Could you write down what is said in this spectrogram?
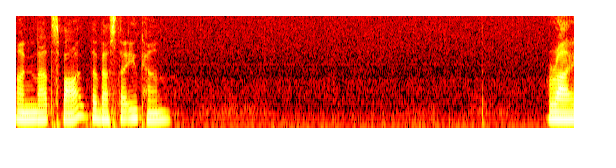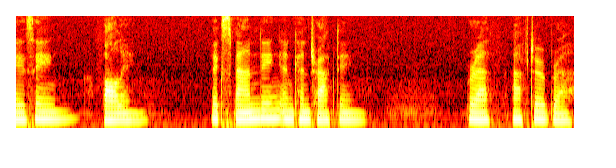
on that spot the best that you can. Rising, falling, expanding and contracting, breath after breath.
